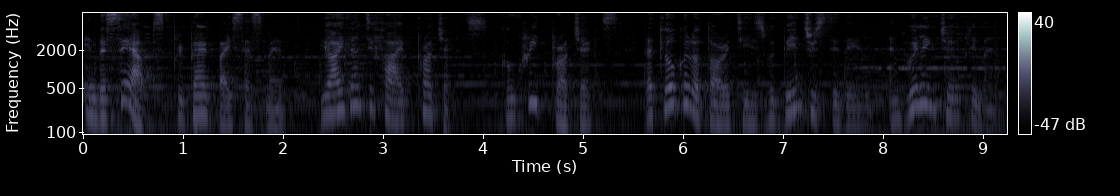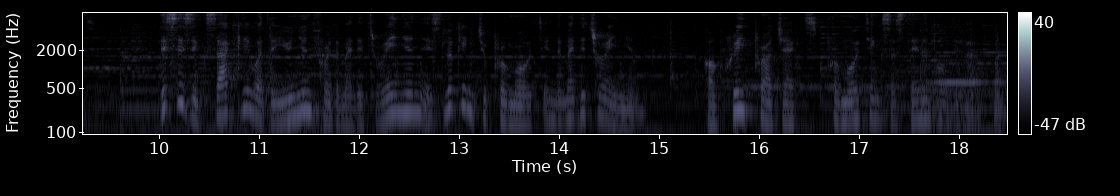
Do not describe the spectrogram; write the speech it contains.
In the SEAPs prepared by CESMED, you identify projects, concrete projects that local authorities would be interested in and willing to implement. This is exactly what the Union for the Mediterranean is looking to promote in the Mediterranean concrete projects promoting sustainable development.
